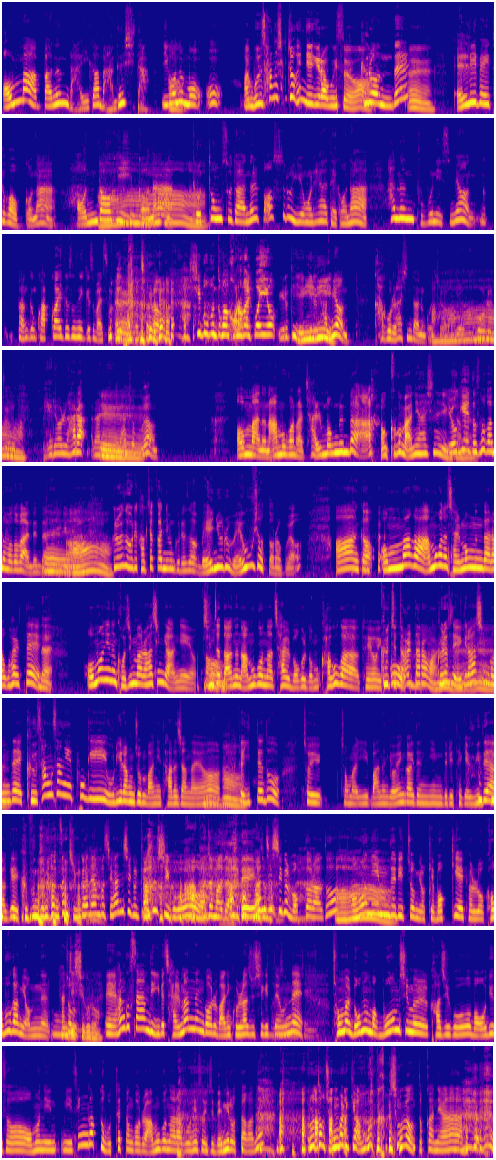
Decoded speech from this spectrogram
엄마 아빠는 나이가 많으시다. 이거는 어. 뭐 어. 아니 무슨 상식적인 얘기를 하고 있어요. 그런데 네. 엘리베이터가 없거나 언덕이 아. 있거나 교통수단을 버스로 이용을 해야 되거나 하는 부분이 있으면 방금 곽과이드 선생님께서 말씀하셨던 네. 것처럼 15분 동안 걸어갈 거예요. 이렇게 얘기를 미리. 하면 각오를 하신다는 거죠. 아. 예, 그거를 좀 배려를 하라라는 예. 얘기를 하셨고요. 엄마는 아무거나 잘 먹는다. 어, 그거 많이 하시는 얘기죠. 여기에도 속아서 먹으면 안 된다는 네. 얘기입니다. 아. 그래서 우리 각 작가님은 그래서 메뉴를 외우셨더라고요. 아, 그러니까 엄마가 아무거나 잘 먹는다라고 할때 네. 어머니는 거짓말을 하신 게 아니에요. 진짜 어. 나는 아무거나 잘 먹을 너무 각오가 되어 있고. 그렇지, 딸 따라왔는데. 그래서 얘기를 하신 네. 건데 그 상상의 폭이 우리랑 좀 많이 다르잖아요. 음. 어. 그러니까 이때도 저희 정말 이 많은 여행 가이드님들이 되게 위대하게 그분들은 항상 중간에 한 번씩 한식을 껴주시고 아, 맞아 맞아 네, 현지식을 먹더라도 아. 어머님들이 좀 이렇게 먹기에 별로 거부감이 없는 현지식으로 네, 한국 사람들이 입에 잘 맞는 거를 많이 골라주시기 맞아, 때문에 맞아. 정말 너무 막 모험심을 가지고 막 어디서 어머님이 생각도 못했던 거를 아무거나라고 해서 이제 내밀었다가는 그렇다고 정말 이렇게 아무거나 가져오면 어떡하냐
